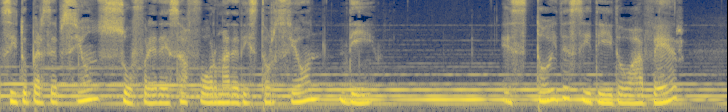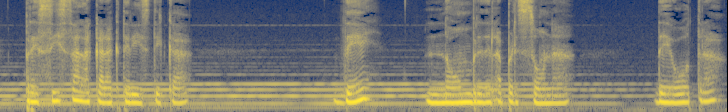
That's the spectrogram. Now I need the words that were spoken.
Si tu percepción sufre de esa forma de distorsión, di, estoy decidido a ver precisa la característica de nombre de la persona de otra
